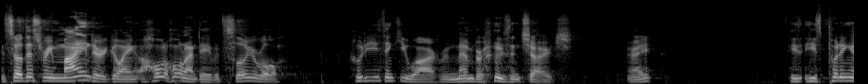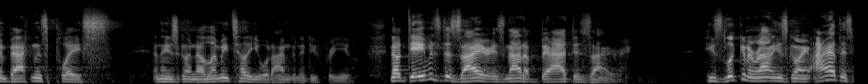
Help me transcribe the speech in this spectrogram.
And so, this reminder going, hold, hold on, David, slow your roll. Who do you think you are? Remember who's in charge, right? he's putting him back in his place and then he's going, Now let me tell you what I'm going to do for you. Now, David's desire is not a bad desire. He's looking around he's going, I have this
